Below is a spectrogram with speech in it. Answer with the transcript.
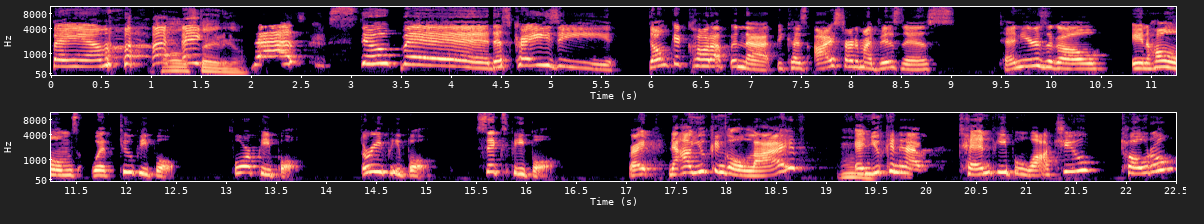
fam. like, stadium. That's stupid. That's crazy. Don't get caught up in that because I started my business 10 years ago in homes with two people, four people, three people, six people. Right now, you can go live mm. and you can have 10 people watch you total,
